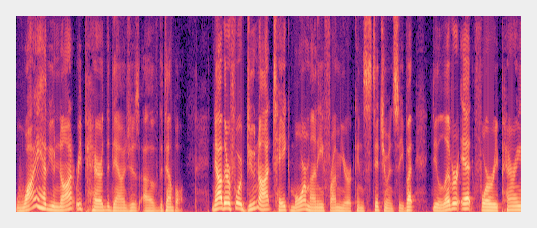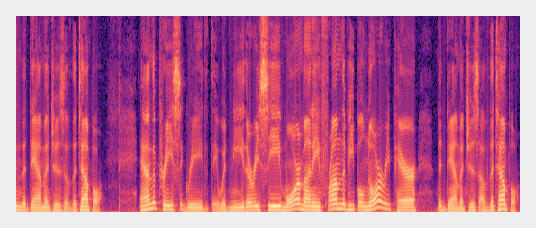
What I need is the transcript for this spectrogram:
Why have you not repaired the damages of the temple? Now, therefore, do not take more money from your constituency, but deliver it for repairing the damages of the temple. And the priests agreed that they would neither receive more money from the people nor repair the damages of the temple.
